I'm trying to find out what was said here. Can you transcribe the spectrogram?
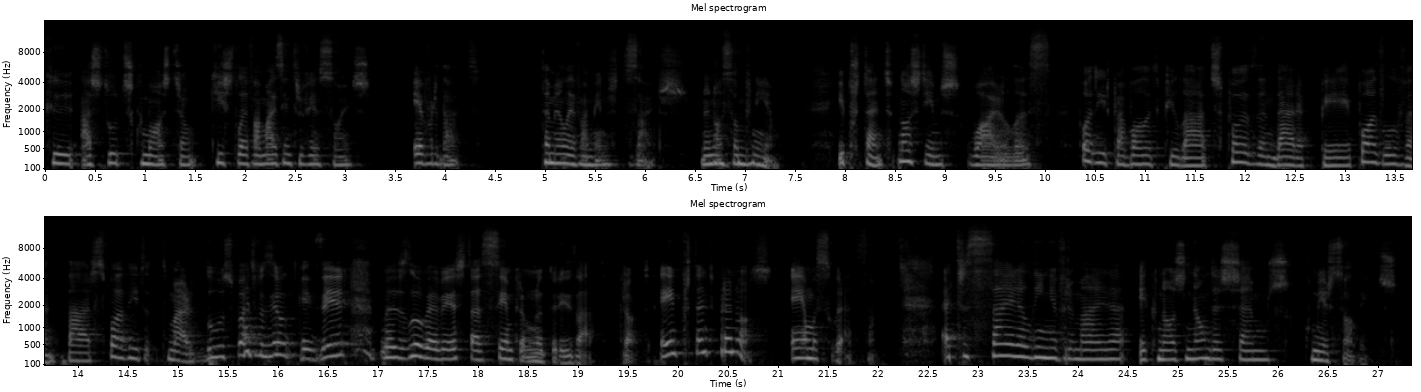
que há estudos que mostram que isto leva a mais intervenções. É verdade. Também leva a menos desaires, na nossa opinião. E, portanto, nós temos wireless, pode ir para a bola de pilates, pode andar a pé, pode levantar-se, pode ir tomar duche, pode fazer o que quiser, mas o bebê está sempre monitorizado. Pronto. É importante para nós. É uma segurança. A terceira linha vermelha é que nós não deixamos comer sólidos.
